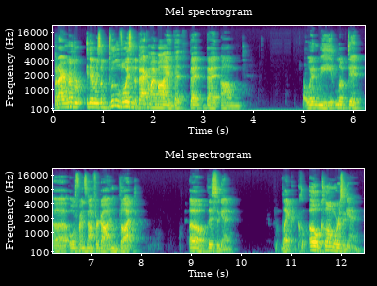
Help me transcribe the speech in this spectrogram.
But I remember there was a little voice in the back of my mind that that that um when we looked at uh, Old Friends Not Forgotten thought, oh, this again, like oh, Clone Wars again.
